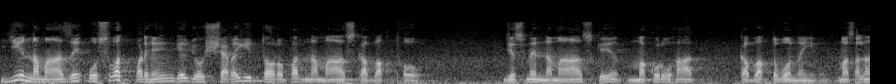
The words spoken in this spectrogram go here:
یہ نمازیں اس وقت پڑھیں گے جو شرعی طور پر نماز کا وقت ہو، جس میں نماز کے مقروحات کا وقت وہ نہیں ہو۔ مثلا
